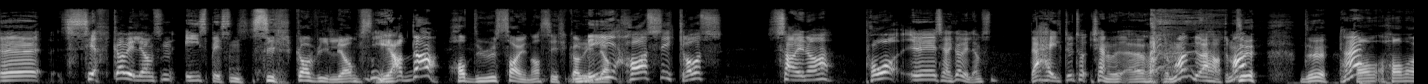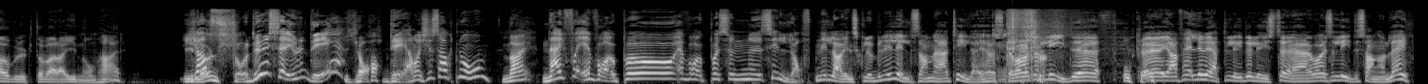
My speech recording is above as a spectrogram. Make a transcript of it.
Uh, Cirka Williamsen i spissen. Cirka Williamsen. Ja da! Har du signa Cirka Vi har sikra oss signa på uh, Cirka Williamsen. Det er helt ut... Kjenner du har hørt om han? Du har hørt om han? Du, du han, han har jo brukt å være innom her. I Ja, lunsj. så du, sier du det? Ja. Det har han ikke sagt noe om. Nei. Nei, for jeg var jo på, jeg var på sånn sildeaften i Lionsklubben i Lillesand her tidligere i høst. Det var jo sånn lite Ok. for Jeg leverte lyd og lys til det. Det var jo sånn lite sanganlegg.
